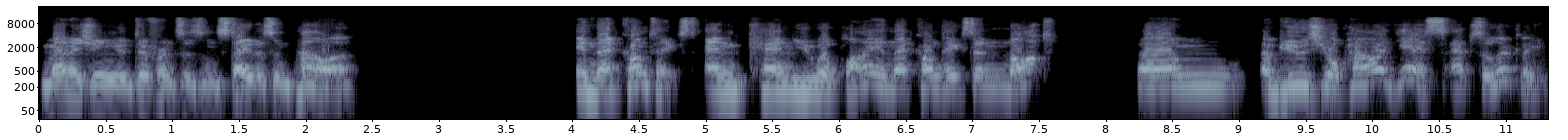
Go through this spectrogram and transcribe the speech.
managing your differences in status and power in that context. And can you apply in that context and not um, abuse your power? Yes, absolutely.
